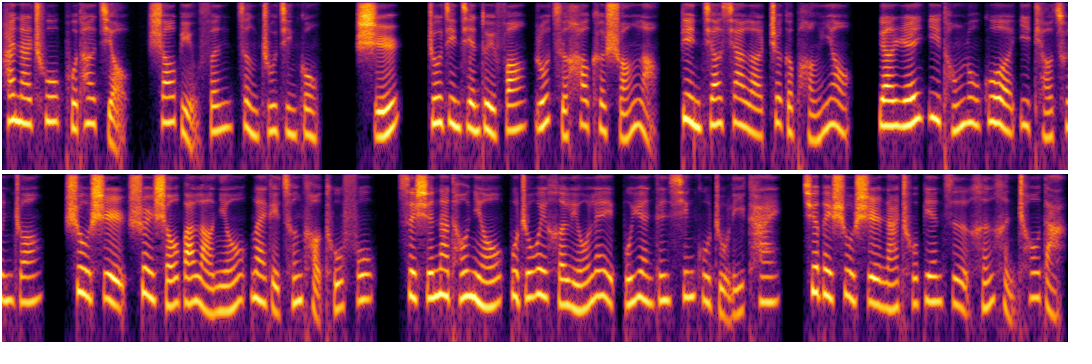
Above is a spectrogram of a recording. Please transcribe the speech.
还拿出葡萄酒、烧饼分赠朱进贡十。朱进见对方如此好客爽朗，便交下了这个朋友。两人一同路过一条村庄，术士顺手把老牛卖给村口屠夫。此时那头牛不知为何流泪，不愿跟新雇主离开，却被术士拿出鞭子狠狠抽打。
